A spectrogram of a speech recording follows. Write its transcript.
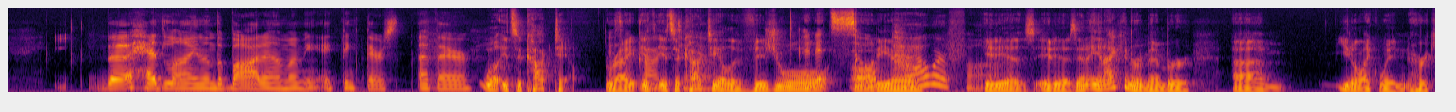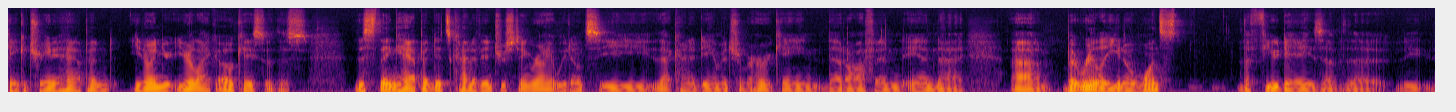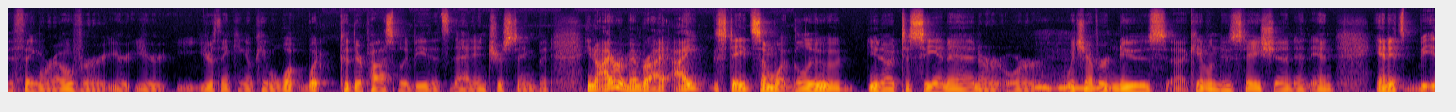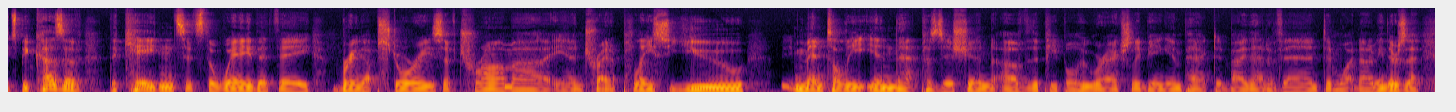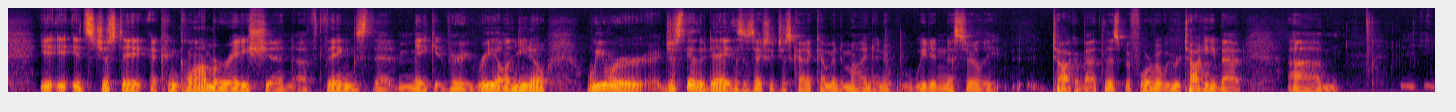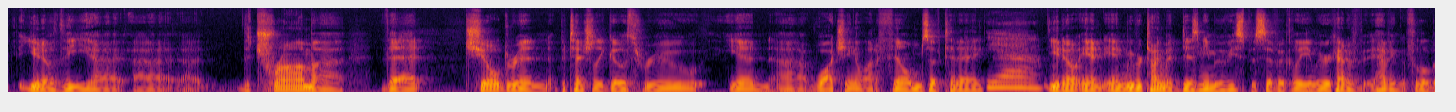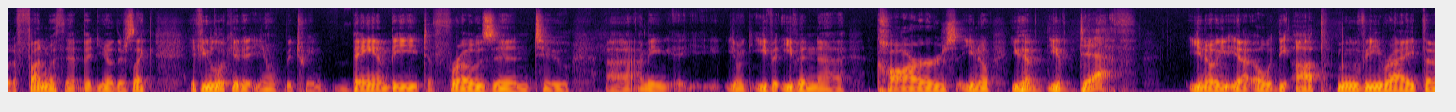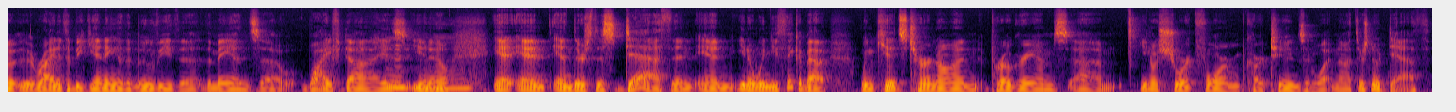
the headline on the bottom. I mean, I think there's other, well, it's a cocktail, a right? It- it's a cocktail. cocktail of visual, and it's so audio. powerful. It is. It is. And and I can remember, um, you know, like when Hurricane Katrina happened, you know, and you're you're like, okay, so this this thing happened. It's kind of interesting, right? We don't see that kind of damage from a hurricane that often, and uh, um, but really, you know, once the few days of the, the the thing were over, you're you're you're thinking, okay, well, what what could there possibly be that's that interesting? But you know, I remember I, I stayed somewhat glued, you know, to CNN or or whichever news uh, cable news station, and and and it's it's because of the cadence, it's the way that they bring up stories of trauma and try to place you mentally in that position of the people who were actually being impacted by that event and whatnot. I mean, there's a, it, it's just a, a conglomeration of things that make it very real. And you know, we were just the other day. This is actually just kind of coming to mind. I know we didn't necessarily talk about this before, but we were talking about, um, you know, the uh, uh, uh, the trauma that children potentially go through in uh, watching a lot of films of today Yeah. you know and and we were talking about disney movies specifically and we were kind of having a little bit of fun with it but you know there's like if you look at it you know between bambi to frozen to uh, i mean you know even even uh, cars you know you have you have death you know yeah oh the up movie right the right at the beginning of the movie the the man's uh, wife dies you know and and and there's this death and and you know when you think about when kids turn on programs um, you know short form cartoons and whatnot there's no death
